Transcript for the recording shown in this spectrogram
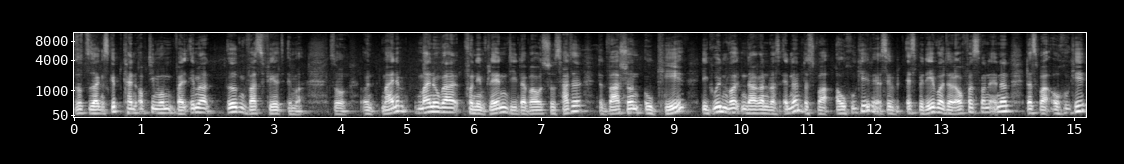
sozusagen, es gibt kein Optimum, weil immer irgendwas fehlt immer. So, und meine Meinung war von den Plänen, die der Bauausschuss hatte, das war schon okay. Die Grünen wollten daran was ändern, das war auch okay. Der SPD wollte auch was dran ändern, das war auch okay.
